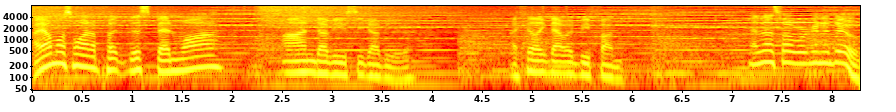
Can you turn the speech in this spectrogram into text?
I almost want to put this Benoit on WCW. I feel like that would be fun. And that's what we're going to do.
